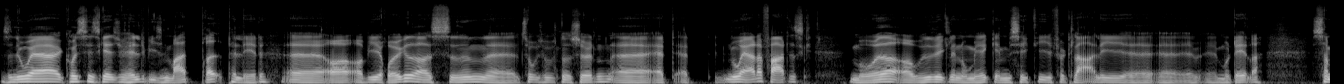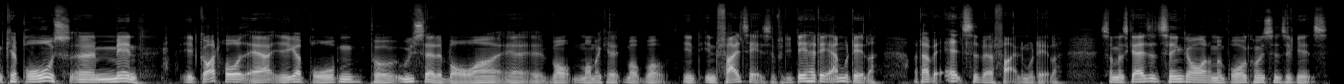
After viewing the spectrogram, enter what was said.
Altså nu er kunstig intelligens jo heldigvis en meget bred palette, øh, og, og vi har rykket os siden øh, 2017, øh, at, at nu er der faktisk måder at udvikle nogle mere gennemsigtige, forklarlige øh, øh, øh modeller, som kan bruges, øh, men et godt råd er ikke at bruge dem på udsatte borgere, øh, øh, hvor, hvor, man kan, hvor, hvor en, en fejltagelse, fordi det her det er modeller, og der vil altid være fejl i modeller. Så man skal altid tænke over, når man bruger kunstig intelligens,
